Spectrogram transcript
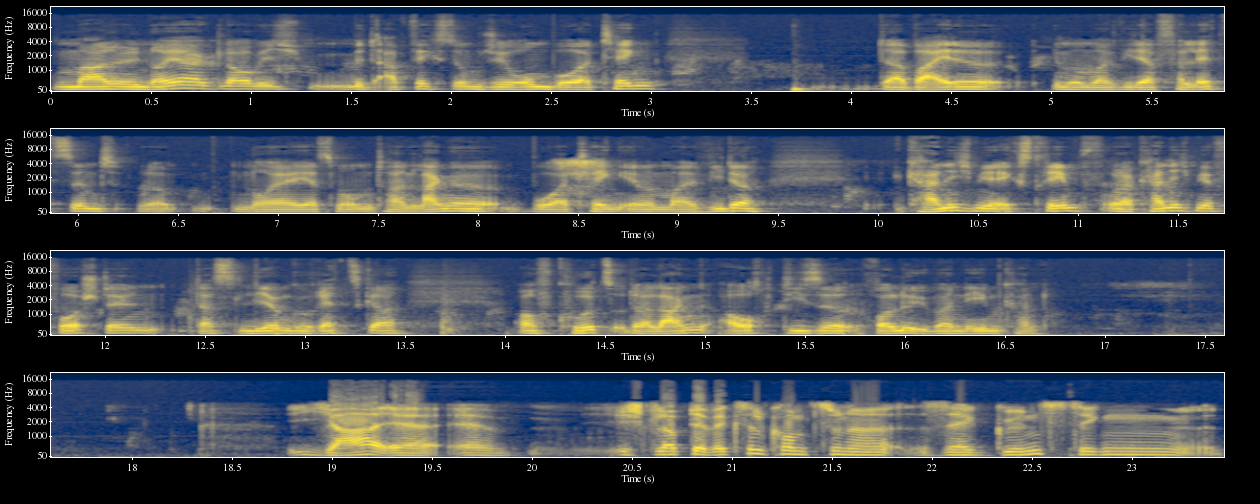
Manuel Neuer, glaube ich, mit Abwechslung Jerome Boateng, da beide immer mal wieder verletzt sind, oder Neuer jetzt momentan lange, Boateng immer mal wieder, kann ich mir extrem oder kann ich mir vorstellen, dass Leon Goretzka auf kurz oder lang auch diese Rolle übernehmen kann. Ja, er, er ich glaube, der Wechsel kommt zu einer sehr günstigen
